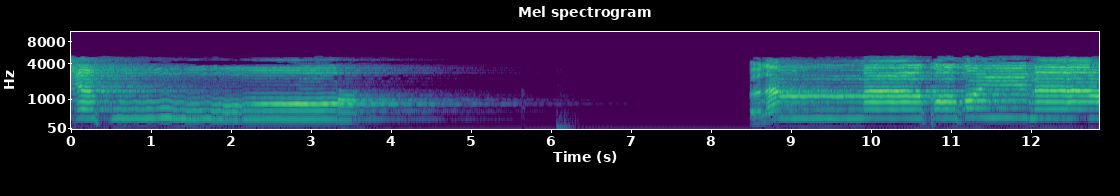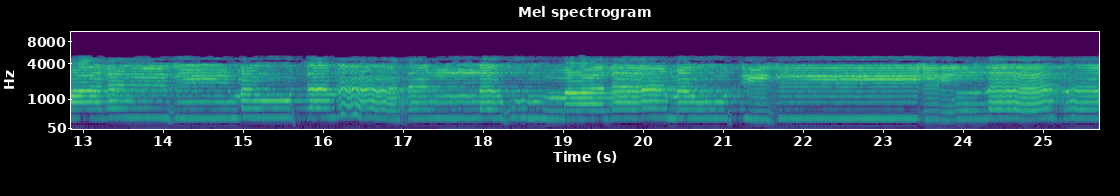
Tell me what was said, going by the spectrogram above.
الشَّكُورُ. فَلَمَّا قَضَيْنَا عَلَيْهِ الْمَوْتَ دَلَّهُمْ عَلَىٰ مَوْتِهِ إِلَّا دَابَّةُ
